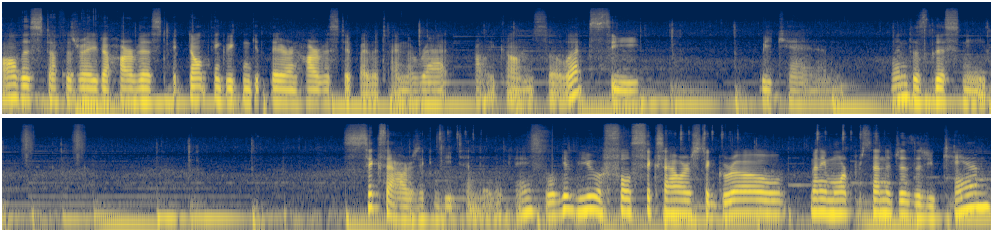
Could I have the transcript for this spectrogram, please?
All this stuff is ready to harvest. I don't think we can get there and harvest it by the time the rat probably comes. So let's see. We can. When does this need? Six hours it can be tended. Okay, so we'll give you a full six hours to grow many more percentages as you can.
